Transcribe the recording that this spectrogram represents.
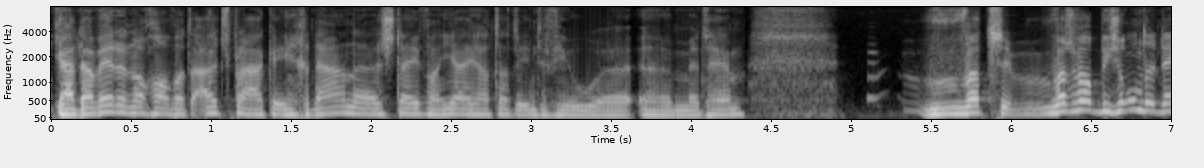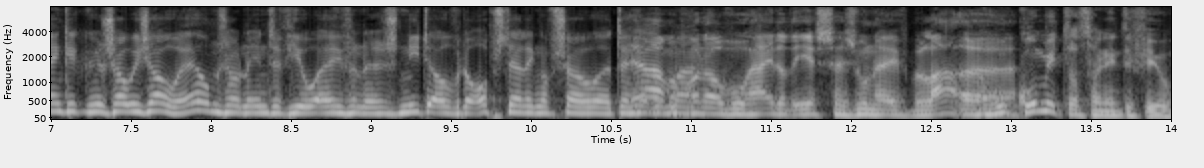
ja, daar werden nogal wat uitspraken in gedaan. Eh, Stefan, jij had dat interview eh, eh, met hem. Wat was wel bijzonder, denk ik, sowieso, hè, om zo'n interview even eens niet over de opstelling of zo te Ja, hebben. maar gewoon over hoe hij dat eerste seizoen heeft bela... hoe kom je tot zo'n interview?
